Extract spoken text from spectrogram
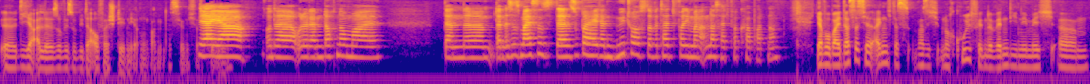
äh, die ja alle sowieso wieder auferstehen irgendwann. Das ist ja nicht das Ja, Problem. ja. Oder, oder dann doch nochmal. Dann, ähm, dann ist es meistens der Superheld, ein Mythos, da wird halt von jemand anders halt verkörpert, ne? Ja, wobei das ist ja eigentlich das, was ich noch cool finde, wenn die nämlich, ähm,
